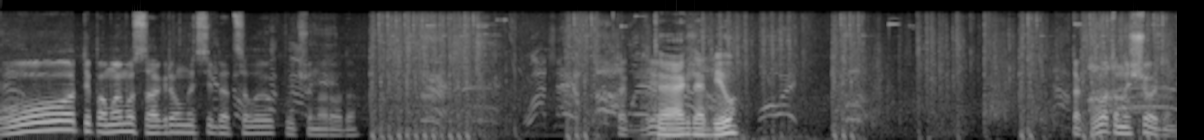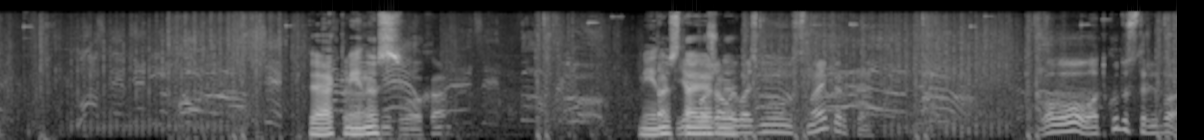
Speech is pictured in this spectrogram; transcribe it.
О, ты, по-моему, сагрил на себя целую кучу народа. Так, где? Так, добил. Так, вот он еще один. Так, Так, минус. Неплохо. Минус, так, я, пожалуй, наверное. возьму снайперку. Во-во-во, откуда стрельба?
